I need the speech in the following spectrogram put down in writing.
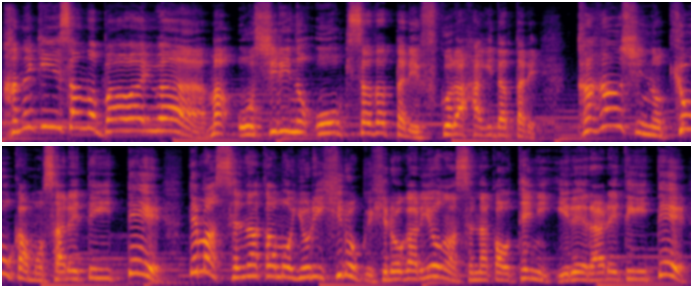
金金さんの場合は、まあ、お尻の大きさだったり、ふくらはぎだったり、下半身の強化もされていて、で、まあ、背中もより広く広がるような背中を手に入れられていて、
